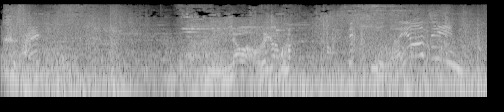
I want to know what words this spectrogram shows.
くらえみんなは俺がま火の用心。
